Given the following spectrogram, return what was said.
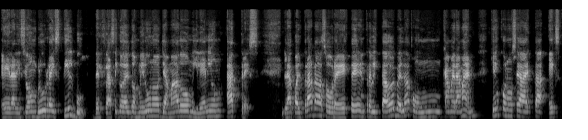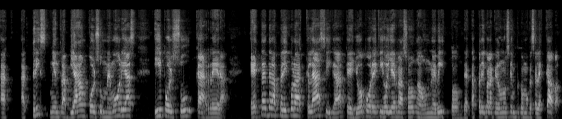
eh, la edición Blu-ray Steelbook del clásico del 2001 llamado Millennium Actress, la cual trata sobre este entrevistador, ¿verdad? Con un cameraman, quien conoce a esta ex actriz mientras viajan por sus memorias y por su carrera. Esta es de las películas clásicas que yo por X o Y razón aún no he visto, de estas películas que uno siempre como que se le escapa.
